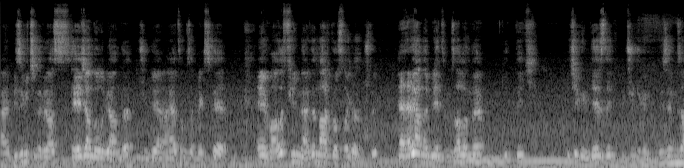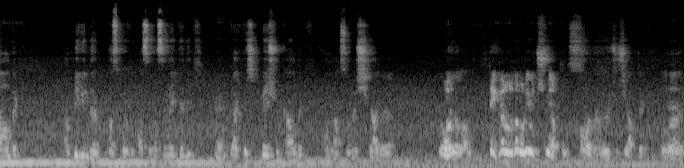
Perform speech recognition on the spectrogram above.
Yani bizim için de biraz heyecan dolu bir andı. Çünkü yani hayatımızda Meksika'ya bağlı filmlerde Narcos'la görmüştük. Bir anda biletimiz alındı. Gittik. iki gün gezdik. Üçüncü gün vizemizi aldık. Bir günde pasaportun basılmasını bekledik. Evet. Yaklaşık 5 gün kaldık. Ondan sonra Chicago'ya doğru yol aldık. Tekrar oradan oraya uçuş mu yaptınız? Oradan da uçuş yaptık. O da Evet.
